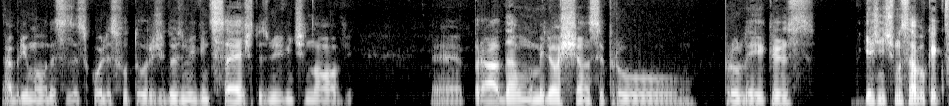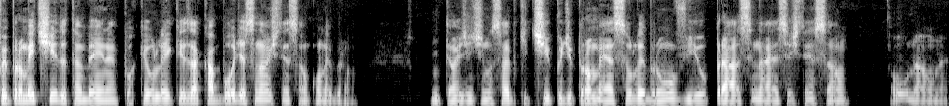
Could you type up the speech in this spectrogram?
abrir mão dessas escolhas futuras de 2027, 2029, é, para dar uma melhor chance pro, pro Lakers. E a gente não sabe o que foi prometido também, né? Porque o Lakers acabou de assinar uma extensão com o LeBron. Então a gente não sabe que tipo de promessa o LeBron ouviu para assinar essa extensão ou não, né?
